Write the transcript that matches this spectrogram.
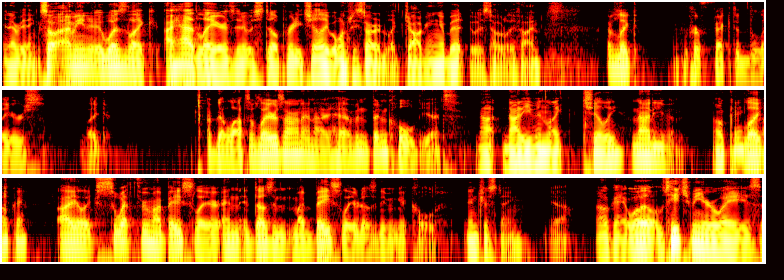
and everything. So I mean, it was like I had layers and it was still pretty chilly. But once we started like jogging a bit, it was totally fine. I've like perfected the layers. Like I've got lots of layers on, and I haven't been cold yet. Not not even like chilly. Not even. Okay. Like- okay. I like sweat through my base layer, and it doesn't. My base layer doesn't even get cold. Interesting. Yeah. Okay. Well, teach me your ways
